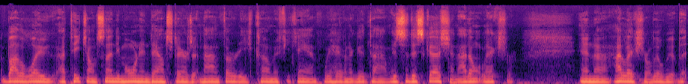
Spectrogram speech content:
By the way, I teach on Sunday morning downstairs at nine thirty. Come if you can. We're having a good time. It's a discussion. I don't lecture, and uh, I lecture a little bit, but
